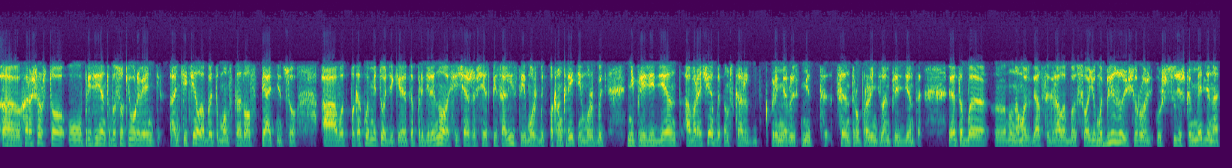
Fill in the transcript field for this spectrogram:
Э, хорошо, что у президента высокий уровень антител, об этом он сказал в пятницу. А вот по какой методике это определено? Сейчас же все специалисты, и может быть поконкретнее, может быть не президент, а врачи об этом скажут, к примеру, из медцентра управления делами президента. Это бы, э, ну, на мой взгляд, сыграло бы свою мобилизующую роль. Уж слишком медленно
